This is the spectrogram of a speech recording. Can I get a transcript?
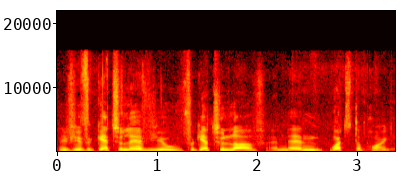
And if you forget to live, you forget to love. And then what's the point?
